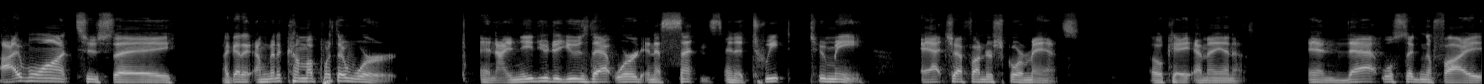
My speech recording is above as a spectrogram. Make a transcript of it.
I want to say, I got I'm going to come up with a word and I need you to use that word in a sentence in a tweet to me at Jeff underscore Mans. Okay. M A N S and that will signify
